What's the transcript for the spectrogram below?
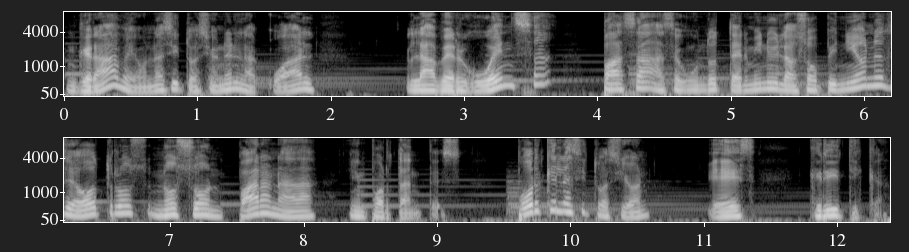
grave, una situación en la cual la vergüenza pasa a segundo término y las opiniones de otros no son para nada importantes, porque la situación es crítica.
